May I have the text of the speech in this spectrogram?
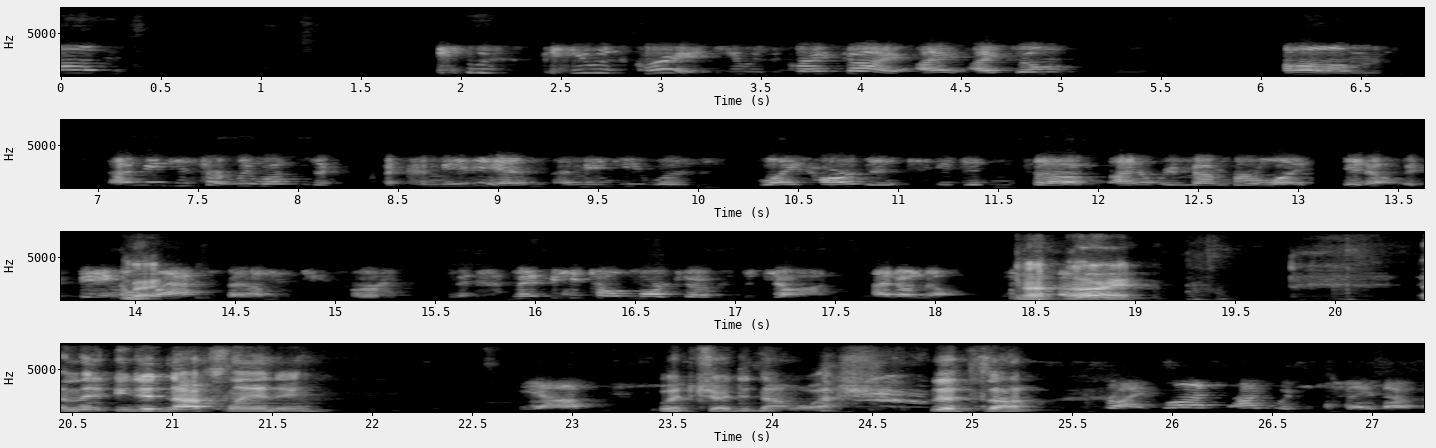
um, he was he was great. He was a great guy. I I don't. Um, I mean, he certainly wasn't a, a comedian. I mean, he was lighthearted. He didn't. Um, I don't remember like you know it being a Right. laugh fest, or maybe he told more jokes to John. I don't know. Uh, all right. And then you did Knots Landing, Yeah. which I did not watch. That's not. Right. Well, I, I wouldn't say that.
